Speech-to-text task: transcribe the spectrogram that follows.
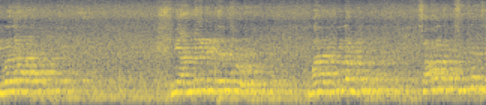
ఇవాళ మీ అందరికీ తెలుసు మన కులం చాలా చిన్న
